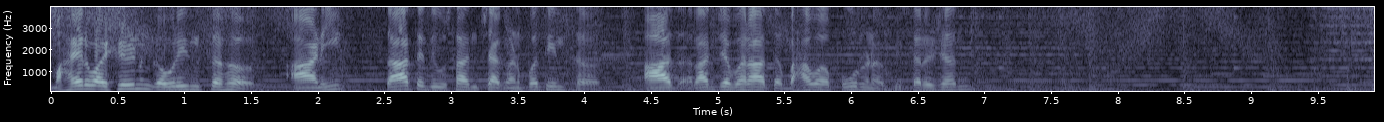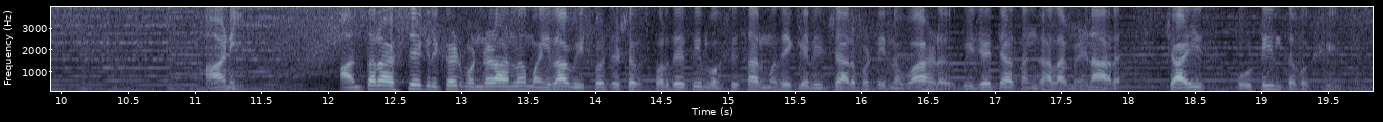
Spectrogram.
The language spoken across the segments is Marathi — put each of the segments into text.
माहेरवाशीण गौरींसह आणि सात दिवसांच्या गणपतींचं आज राज्यभरात भावपूर्ण विसर्जन. आणि आंतरराष्ट्रीय क्रिकेट मंडळानं महिला विश्वचषक स्पर्धेतील बक्षिसांमध्ये केली चार पटीनं वाढ. विजेत्या संघाला मिळणार चाळीस कोटींचं बक्षीस.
